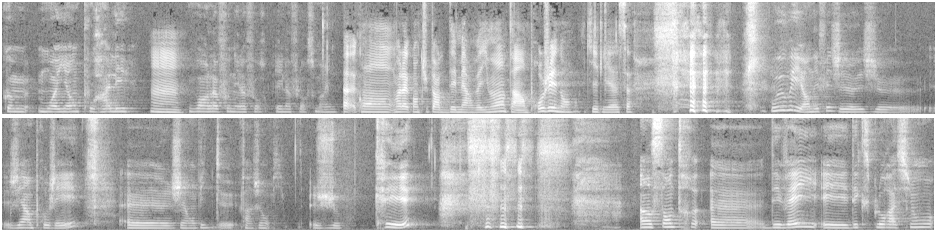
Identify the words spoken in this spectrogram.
comme moyen pour aller mm. voir la faune et la, flore, et la flore sous-marine. Euh, quand, voilà, quand tu parles d'émerveillement, tu as un projet, non Qui est lié à ça? Oui, oui, en effet, j'ai je, un projet. Euh, j'ai envie de. Enfin, j'ai envie. Je crée un centre euh, d'éveil et d'exploration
